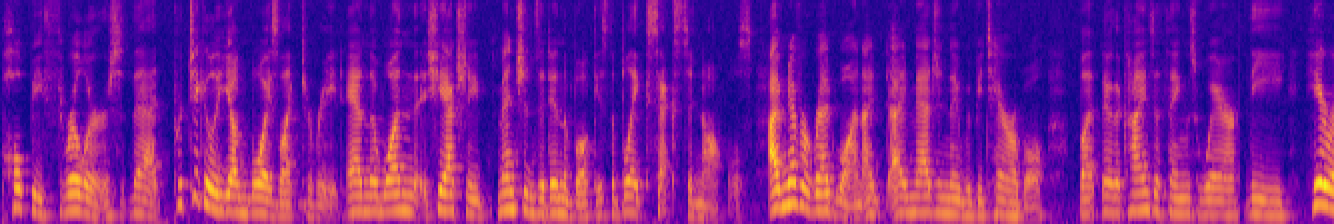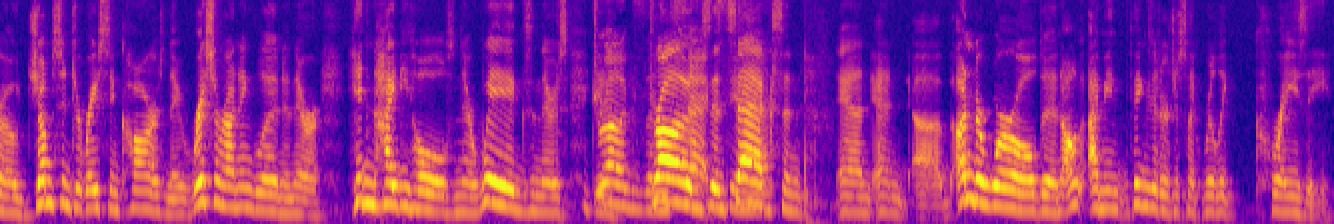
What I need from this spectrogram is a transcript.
pulpy thrillers that particularly young boys like to read. And the one that she actually mentions it in the book is the Blake Sexton novels. I've never read one. I, I imagine they would be terrible but they're the kinds of things where the hero jumps into racing cars and they race around England and there are hidden hidey holes and there are wigs and there's you know, Drugs and drugs sex, and yeah. sex and and and uh, underworld and all I mean things that are just like really crazy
